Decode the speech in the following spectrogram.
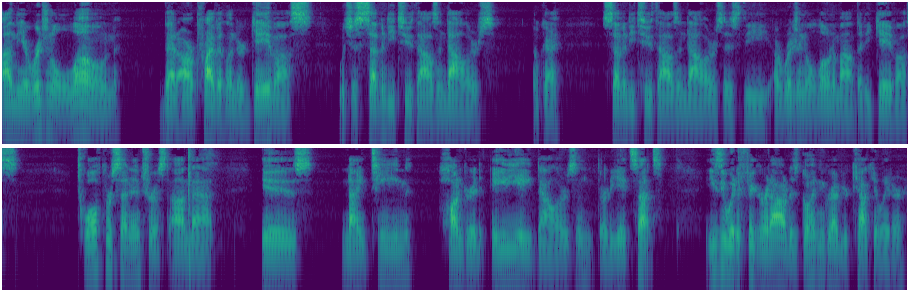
on the original loan that our private lender gave us, which is $72,000, okay? $72,000 is the original loan amount that he gave us. 12% interest on that is $1,988.38. Easy way to figure it out is go ahead and grab your calculator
